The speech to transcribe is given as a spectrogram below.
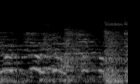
Go, go, go, go.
